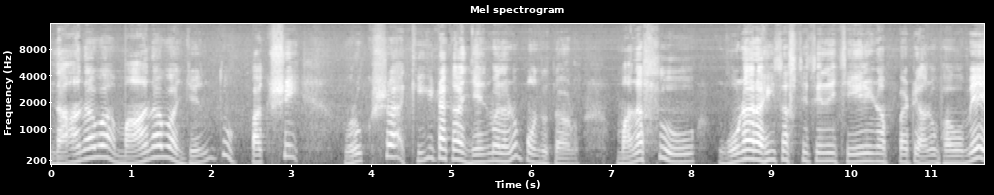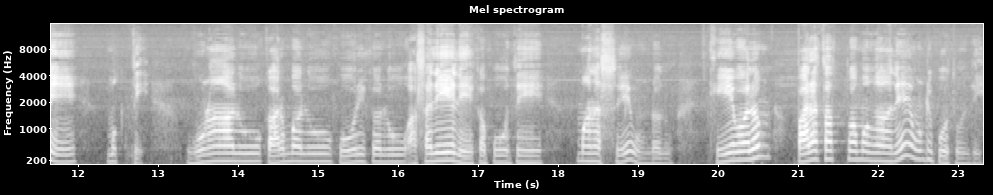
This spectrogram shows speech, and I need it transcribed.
దానవ మానవ జంతు పక్షి వృక్ష కీటక జన్మలను పొందుతాడు. మనస్సు గుణరహిత స్థితిని చేరినప్పటి అనుభవమే ముక్తి. గుణాలు కర్మలు కోరికలు అసలే లేకపోతే మనస్సే ఉండదు. కేవలం పరతత్వముగానే ఉండిపోతుంది.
